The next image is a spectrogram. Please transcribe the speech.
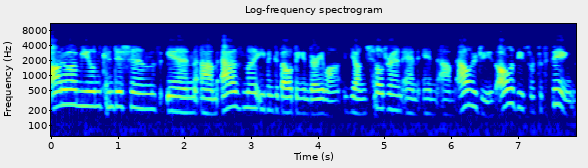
autoimmune conditions, in um, asthma, even developing in very long, young children, and in um, allergies, all of these sorts of things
